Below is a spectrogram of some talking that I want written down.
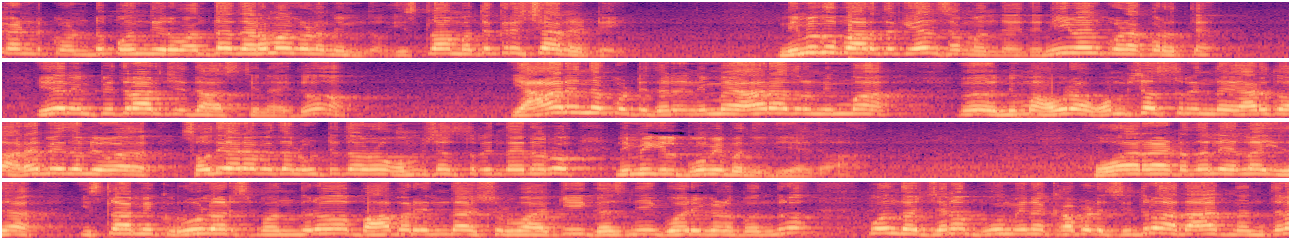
ಕಂಡುಕೊಂಡು ಬಂದಿರುವಂಥ ಧರ್ಮಗಳು ನಿಮ್ಮದು ಇಸ್ಲಾಂ ಮತ್ತು ಕ್ರಿಶ್ಚಾನಿಟಿ ನಿಮಗೂ ಭಾರತಕ್ಕೆ ಏನು ಸಂಬಂಧ ಇದೆ? ನೀವೇನು ಕೊಡಕ್ಕೆ ಬರುತ್ತೆ? ಏನು ನಿಮ್ಮ ಪಿತ್ರಾರ್ಜಿತ ಆಸ್ತಿನ ಇದು? ಯಾರಿಂದ ಕೊಟ್ಟಿದ್ದಾರೆ? ನಿಮ್ಮ ಯಾರಾದರೂ ನಿಮ್ಮ ನಿಮ್ಮ ಅವರ ವಂಶಸ್ಥರಿಂದ ಯಾರ್ದು ಅರೇಬಿಯಾದಲ್ಲಿ, ಸೌದಿ ಅರೇಬಿಯಾದಲ್ಲಿ ಹುಟ್ಟಿದವರ ವಂಶಸ್ಥರಿಂದ ಏನಾದ್ರು ನಿಮಗೆ ಇಲ್ಲಿ ಭೂಮಿ ಬಂದಿದೆಯಾ ಇದು? ಹೋರಾಟದಲ್ಲಿ ಎಲ್ಲ ಇಸ್ಲಾಮಿಕ್ ರೂಲರ್ಸ್ ಬಂದರು, ಬಾಬರಿಂದ ಶುರುವಾಗಿ ಗಜ್ನಿ ಗೋರಿಗಳು ಬಂದರು ಒಂದು ಜನ ಭೂಮಿನ ಕಬಳಿಸಿದ್ರು, ಅದಾದ ನಂತರ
